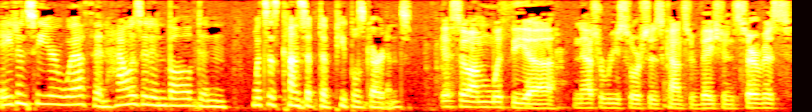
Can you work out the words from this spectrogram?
agency you're with, and how is it involved, and what's this concept of People's Gardens? Yeah, so I'm with the uh, Natural Resources Conservation Service,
